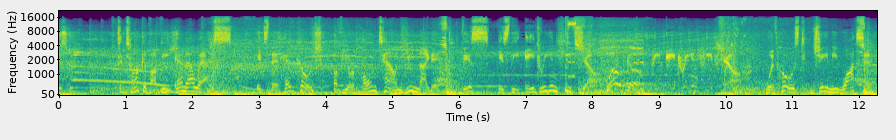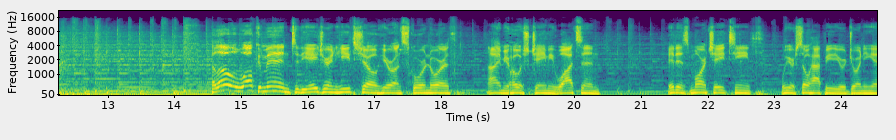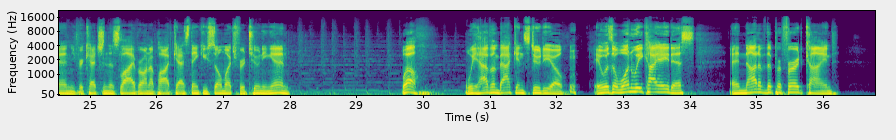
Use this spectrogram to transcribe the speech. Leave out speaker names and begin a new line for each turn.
To talk about the MLS, it's the head coach of your hometown United. This is the Adrian Heath Show. Welcome, to the Adrian Heath Show, with host Jamie Watson.
Hello and welcome in to the Adrian Heath Show here on SKOR North. I am your host, Jamie Watson. It is March 18th. We are so happy you're joining in. If you're catching this live or on a podcast, thank you so much for tuning in. Well, we have him back in studio. it was a one week hiatus and not of the preferred kind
